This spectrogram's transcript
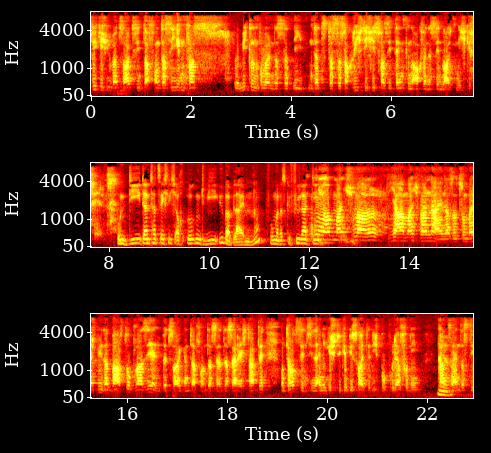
wirklich überzeugt sind davon, dass sie irgendwas vermitteln wollen, dass das, dass das auch richtig ist, was sie denken, auch wenn es den Leuten nicht gefällt. Und die dann tatsächlich auch irgendwie überbleiben, ne? wo man das Gefühl hat, die... Ja, manchmal ja, manchmal nein. Also zum Beispiel der Bartok war sehr überzeugend davon, dass er, dass er recht hatte und trotzdem sind einige Stücke bis heute nicht populär von ihm. Kann ja. sein, dass die,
